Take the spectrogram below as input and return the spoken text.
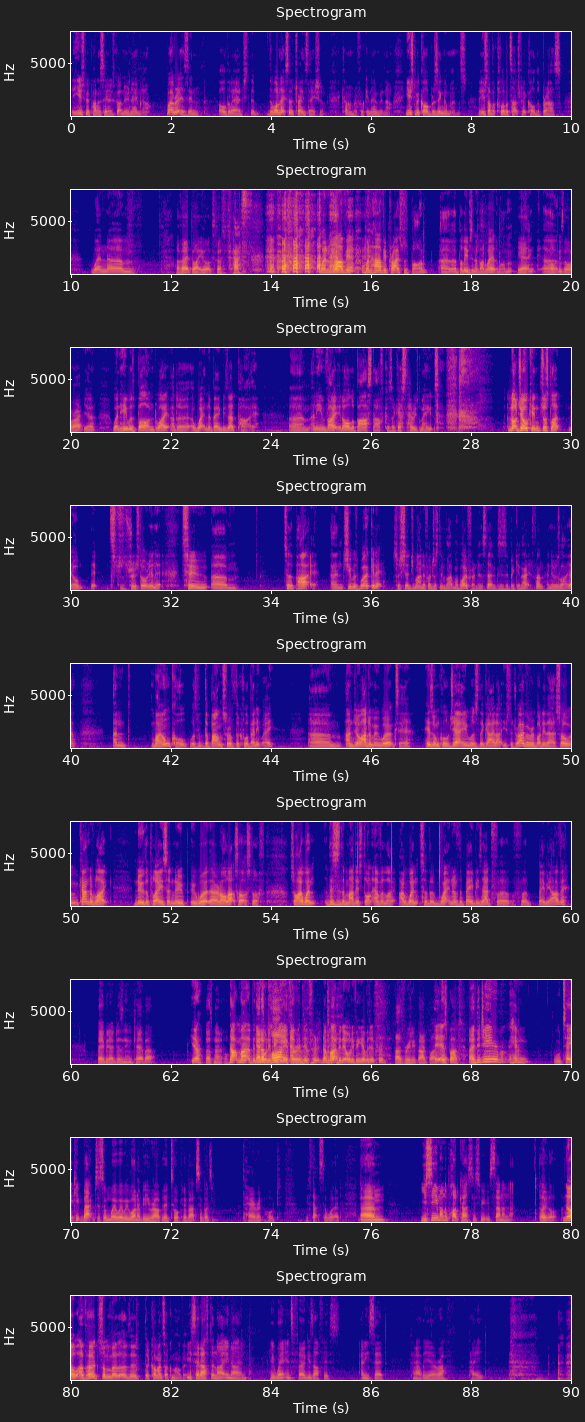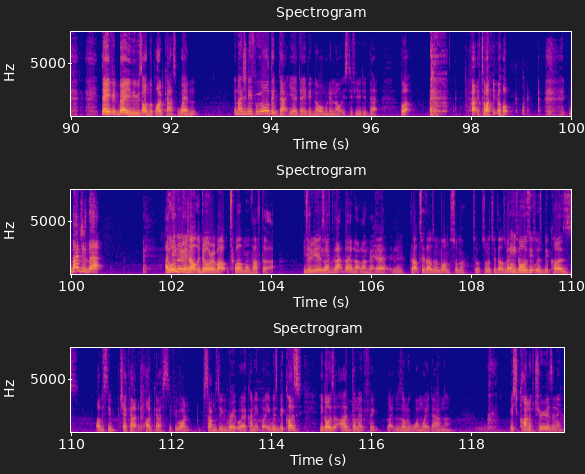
It used to be Panacea. It's got a new name now. Whatever it is in Alderley Edge, the, the one next to the train station. Can't remember the fucking name of it now. It used to be called Brasingamens. It used to have a club attached to it called the Braz. When um, I've heard Dwight Yorke's loves pass. when Harvey when Harvey Price was born, uh, believes in a bad way at the moment. Yeah, I think. hope he's Um, all right. Yeah, when he was born, Dwight had a, a wet in the baby's head party, um, and he invited all the bar staff because I guess they're his mates. Not joking, just like you know, it's a true story, isn't it? To um, to the party, and she was working it. So she said, "Do you mind if I just invite my boyfriend instead? Because he's a big United fan." And he was like, "Yeah." And my uncle was the bouncer of the club anyway, um, and Joe Adam, who works here, his uncle Jay was the guy that used to drive everybody there. So we kind of like knew the place and knew who worked there and all that sort of stuff. So I went. This is the maddest one ever. Like I went to the wetting of the baby's head for for baby Harvey. Baby that doesn't even care about. Yeah, That's mental. that might have been He the only thing he ever him. did for him. That might be the only thing he ever did for him. That's really bad, by It is bad. Uh, did you hear him? We'll take it back to somewhere where we want to be rather than talking about someone's parenthood, if that's the word. Um, you see him on the podcast this week with Sam and that. Dwight No, I've heard some of the, the comments that come out of it. He said after 99, he went into Fergie's office and he said, Can I have a year off? Paid. David May, who's on the podcast, went. Imagine if we all did that. Yeah, David, no one would have noticed if you did that. But Dwight Yorke. Imagine that. I No wonder he was uh, out the door about 12 months after that. He, two years he went after. Blackburn not long after Yeah, that, didn't he? about 2001 summer, summer 2001. But he goes, it was because, obviously, check out the podcast if you want. Sam's doing great work on it. But it was because he goes, I've done everything. Like, there's only one way down now. It's kind of true, isn't it?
